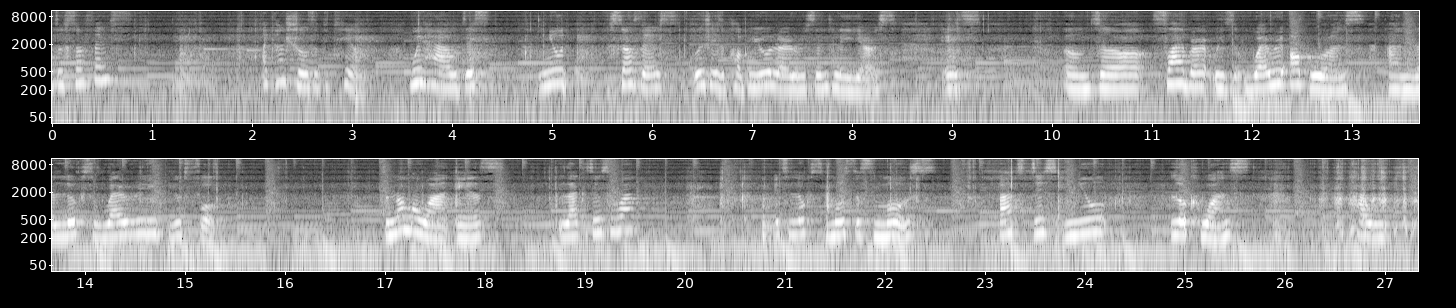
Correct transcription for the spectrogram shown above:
the surface, I can show the detail. We have this new surface which is popular recently years. It's um, the fiber is very appearance and looks very beautiful. The normal one is like this one. It looks most smooth, but this new look ones have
